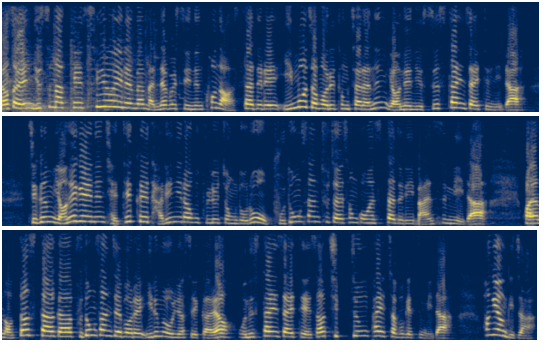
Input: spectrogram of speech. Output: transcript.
이어서는 뉴스마켓 수요일에만 만나볼 수 있는 코너 스타들의 이모저모를 통찰하는 연예 뉴스 스타인사이트입니다. 지금 연예계에는 재테크의 달인이라고 불릴 정도로 부동산 투자에 성공한 스타들이 많습니다. 과연 어떤 스타가 부동산 재벌에 이름을 올렸을까요? 오늘 스타인사이트에서 집중 파헤쳐 보겠습니다. 황혜영 기자.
